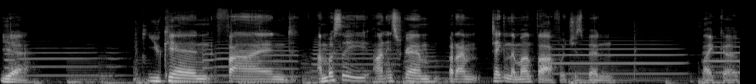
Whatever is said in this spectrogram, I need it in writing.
Yeah. You can find I'm mostly on Instagram, but I'm taking the month off, which has been like a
